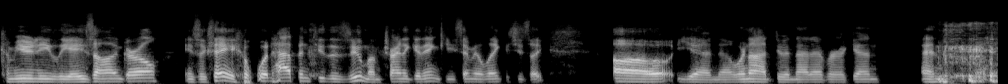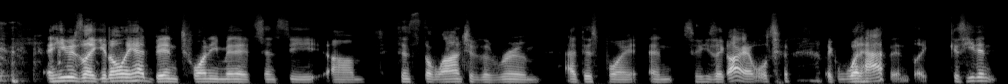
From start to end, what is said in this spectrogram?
community liaison girl. And He's like, "Hey, what happened to the Zoom? I'm trying to get in. Can you send me a link?" And she's like, "Oh yeah, no, we're not doing that ever again." And and he was like, "It only had been 20 minutes since the um, since the launch of the room at this point." And so he's like, "All right, well, like what happened? Like because he didn't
